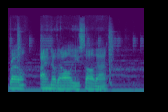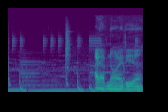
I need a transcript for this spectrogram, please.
Bro, I know that all you saw that. I have no idea.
